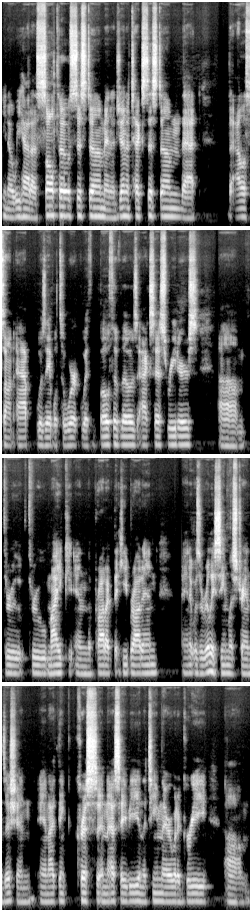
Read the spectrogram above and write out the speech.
you know, we had a Salto system and a Genetec system that the Alosant app was able to work with both of those access readers um, through through Mike and the product that he brought in and it was a really seamless transition. And I think Chris and SAV and the team there would agree. Um,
